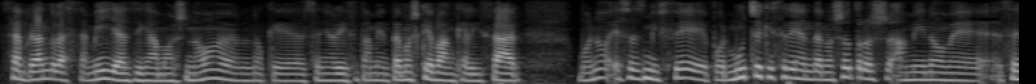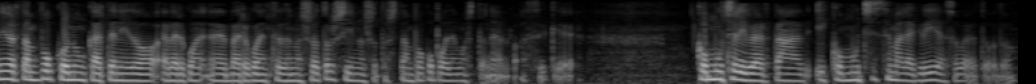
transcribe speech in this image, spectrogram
sembrando las semillas, digamos, ¿no? Lo que el Señor dice también, tenemos que evangelizar. Bueno, eso es mi fe. Por mucho que se rían de nosotros, a mí no me. El Señor tampoco nunca ha tenido eh, vergüenza de nosotros y nosotros tampoco podemos tenerlo. Así que con mucha libertad y con muchísima alegría, sobre todo.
